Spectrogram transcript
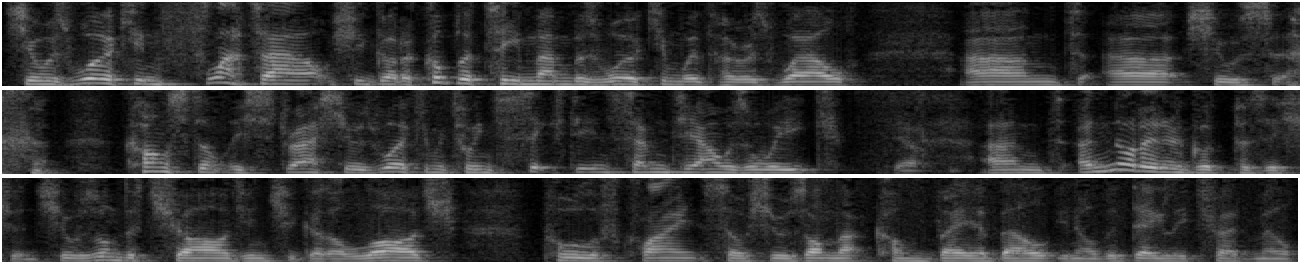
she was working flat out. She got a couple of team members working with her as well, and uh, she was constantly stressed. She was working between 60 and 70 hours a week. Yep and, and not in a good position. She was undercharging. She got a large pool of clients. So she was on that conveyor belt, you know, the daily treadmill,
